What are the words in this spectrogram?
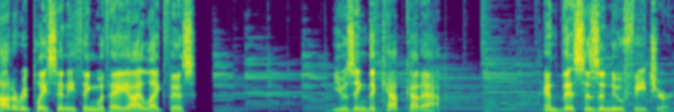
How to replace anything with AI like this? Using the CapCut app. And this is a new feature.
